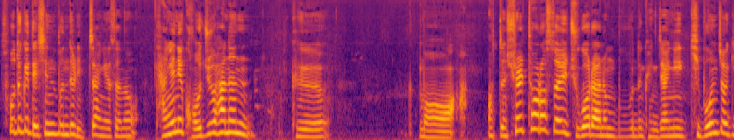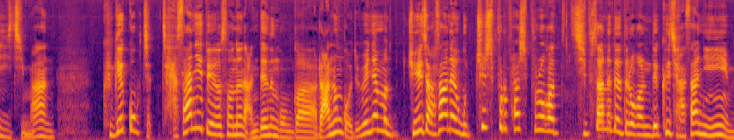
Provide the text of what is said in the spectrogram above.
소득이 되신 분들 입장에서는 당연히 거주하는 그 뭐 어떤 쉘터로서의 주거라는 부분은 굉장히 기본적이지만 그게 꼭 자산이 되어서는 안 되는 건가라는 거죠. 왜냐하면 제 자산의 70% 80%가 집 사는 데 들어가는데 그 자산이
